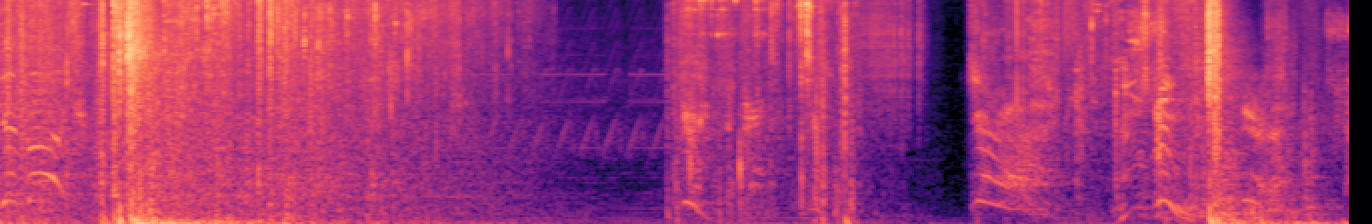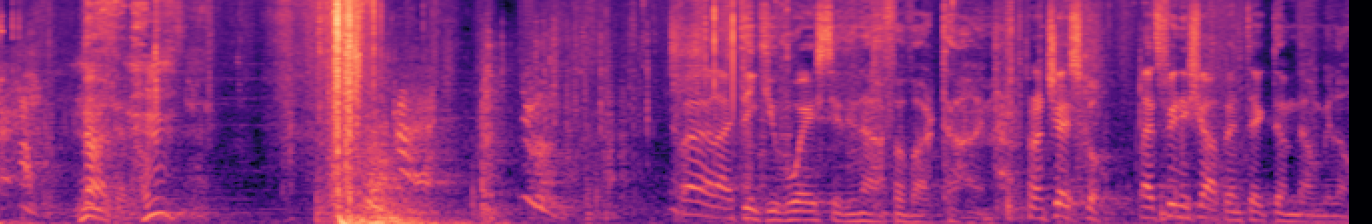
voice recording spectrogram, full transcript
Get back! Nothing, hmm? Well, I think you've wasted enough of our time. Francesco, let's finish up and take them down below.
